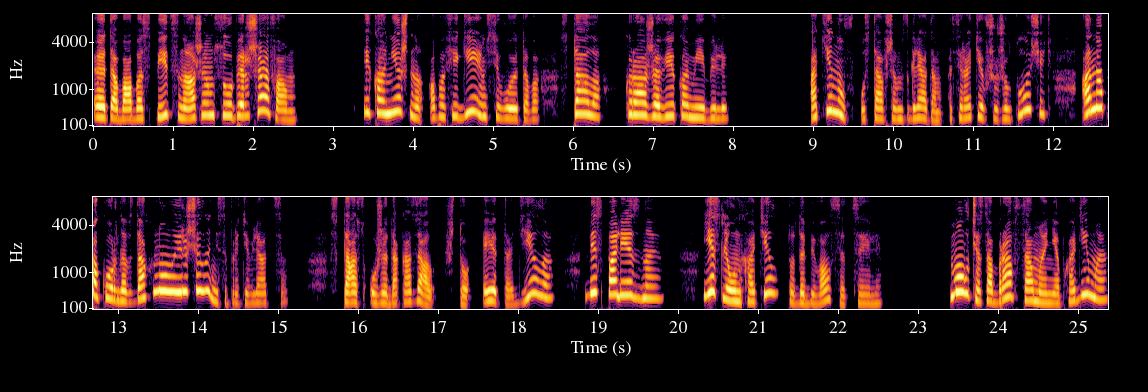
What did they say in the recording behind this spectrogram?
Эта баба спит с нашим супершефом. И, конечно, апофигеем всего этого стала кража века мебели. Окинув уставшим взглядом осиротевшую жилплощадь, она покорно вздохнула и решила не сопротивляться. Стас уже доказал, что это дело бесполезное. Если он хотел, то добивался цели. Молча собрав самое необходимое,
